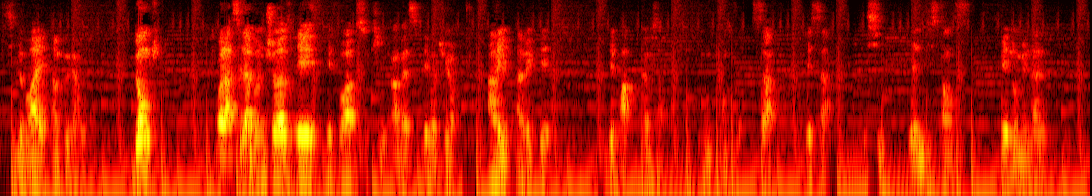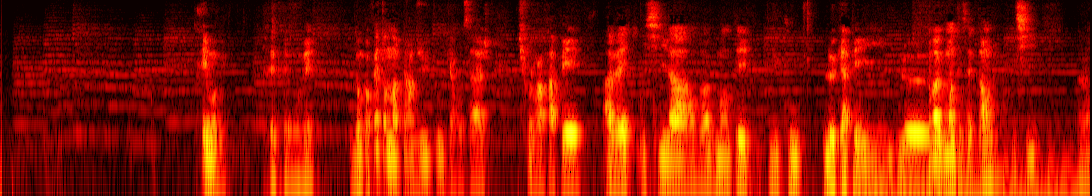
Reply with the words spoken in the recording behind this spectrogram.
si le bras est un peu vers le bas. Donc, voilà, c'est la bonne chose. Et des fois, ceux qui rabaissent des voitures arrivent avec des, des bras comme ça. Donc, entre ça et ça, ici, il y a une distance phénoménale. Très mauvais. Très, très mauvais. Donc, en fait, on a perdu tout le carrossage. Il faut le rattraper avec ici là on va augmenter du coup le KPI, on va augmenter cet angle ici, hein,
